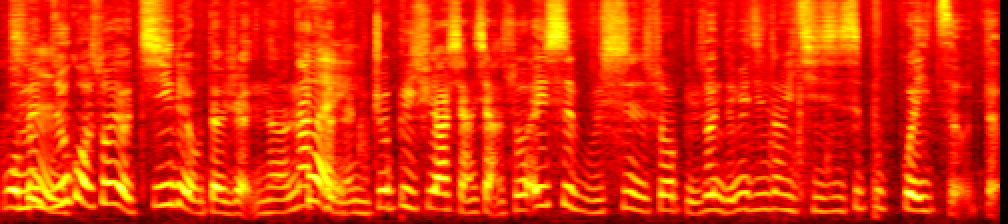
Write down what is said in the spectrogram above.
我们如果说有肌瘤的人呢，那可能你就必须要想想说，哎，是不是说，比如说你的月经周期其实是不规则的，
